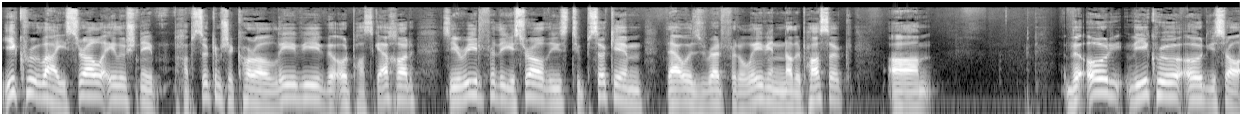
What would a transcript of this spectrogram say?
Yikru la Yisrael elu shnei hapsukim shekara Levi ve'od pasuk echad. So you read for the Yisrael these two psukim that was read for the Levi and another pasuk. Um, V'yikru od Yisrael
